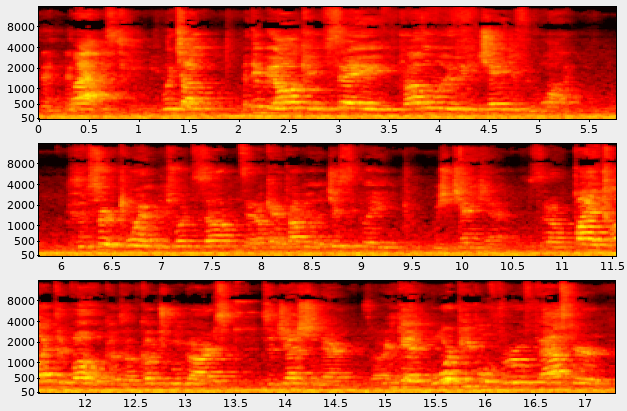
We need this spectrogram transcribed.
last, which I'm, I think we all can say probably we can change if we want. Because at a certain point, we just looked this up and said, okay, probably logistically, we should change that. So by a collective vote, because of Coach Mugar's suggestion there, we get more people through faster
